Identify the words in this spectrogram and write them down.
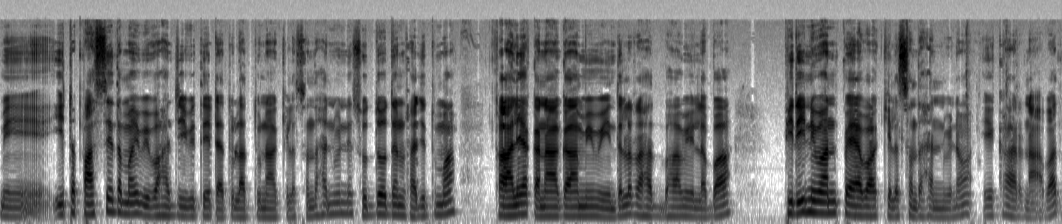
මේ ඊට පස්සේ තමයි විවාහ ජීවිතයට ඇතුළත් වුණා කියලා සඳහන් වෙන්නේ. සුද්ධෝදන රජතුමා කාලයක් අනාගාමීව ඉඳල රහත් භාවය ලබා පිරිනිවන් පෑවා කියල සඳහන් වෙනවා. ඒ කාරණාවත්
